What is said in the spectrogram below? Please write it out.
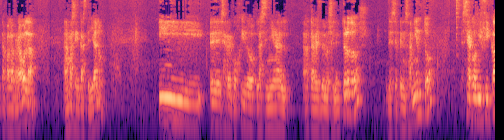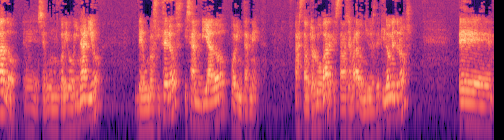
la palabra hola, además en castellano, y eh, se ha recogido la señal a través de los electrodos de ese pensamiento, se ha codificado según un código binario de unos y ceros y se ha enviado por internet hasta otro lugar que estaba separado miles de kilómetros eh,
